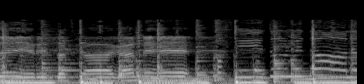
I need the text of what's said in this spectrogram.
dayrin dadkaaganehe qofkii dulmi doono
